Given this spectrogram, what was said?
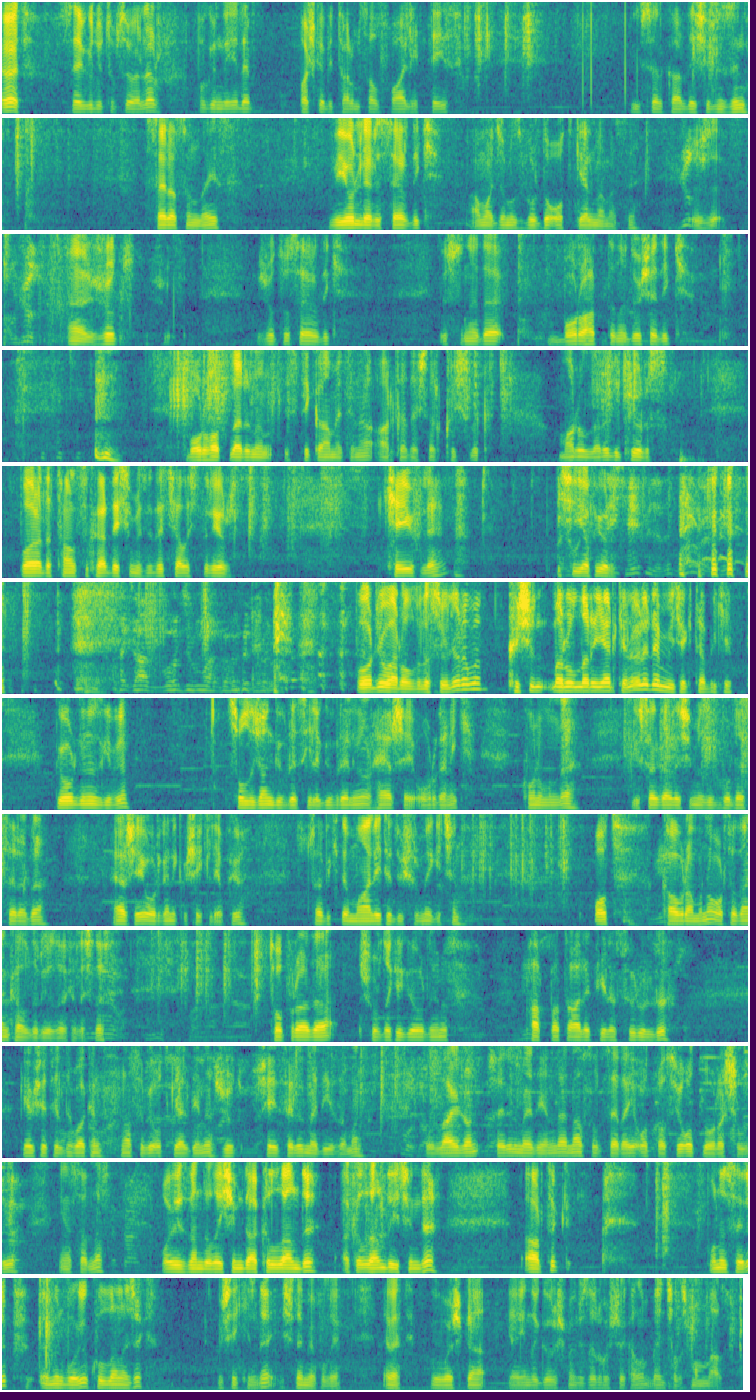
Evet sevgili YouTube severler bugün de yine başka bir tarımsal faaliyetteyiz. Yüksel kardeşimizin serasındayız. Viyolleri serdik. Amacımız burada ot gelmemesi. Vücut. He, jut. Ju- Jutu serdik. Üstüne de boru hattını döşedik. boru hatlarının istikametine arkadaşlar kışlık marulları dikiyoruz. Bu arada Tansu kardeşimizi de çalıştırıyoruz. Keyifle işi yapıyoruz. Keyif mi dedin? Abi borcum var da öyle diyorum. Borcu var olduğunu söylüyor ama kışın marulları yerken öyle demeyecek tabii ki. Gördüğünüz gibi solucan gübresiyle gübreleniyor. Her şey organik konumunda. Yüksel kardeşimiz burada serada her şeyi organik bir şekilde yapıyor. Tabii ki de maliyeti düşürmek için ot kavramını ortadan kaldırıyoruz arkadaşlar. Toprağa da şuradaki gördüğünüz pat pat aletiyle sürüldü. Gevşetildi. Bakın nasıl bir ot geldiğini şu şey serilmediği zaman bu laylon serilmediğinde nasıl serayı ot basıyor otla uğraşılıyor insanlar. O yüzden dolayı şimdi akıllandı. Akıllandığı için de artık bunu serip ömür boyu kullanacak bir şekilde işlem yapılıyor. Evet, bu başka yayında görüşmek üzere. Hoşçakalın. Ben çalışmam lazım.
